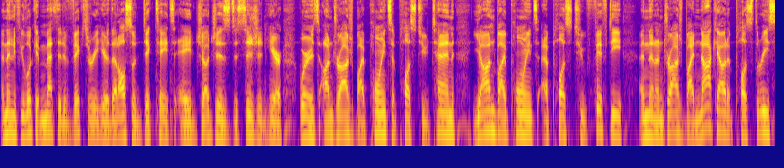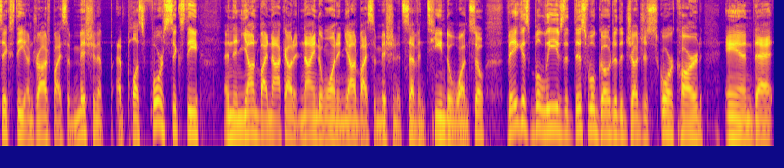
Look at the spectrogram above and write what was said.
And then if you look at method of victory here, that also dictates a judge's decision here, where it's Andrade by points at plus two ten, Yan by points at plus two fifty, and then Andrade by knockout at plus three sixty, Andrade by submission at, at plus four sixty and then Yan by knockout at 9 to 1 and Yan by submission at 17 to 1. So Vegas believes that this will go to the judges' scorecard and that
